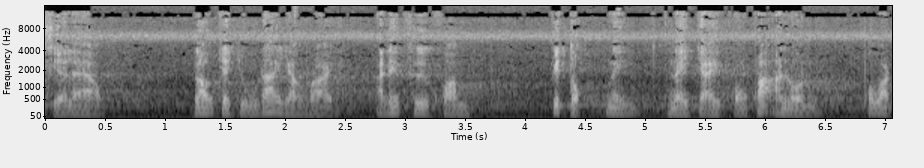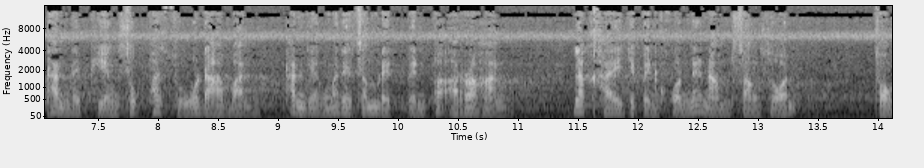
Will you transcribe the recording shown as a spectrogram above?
เสียแล้ว เราจะอยู่ได้อย่างไร อันนี้คือความวิตกในในใจของพระอานนท์เพราะว่าท่านได้เพียงสุภสูดาบัน ท่านยังไม่ได้สำเร็จเป็นพระอรหันต์และใครจะเป็นคนแนะนำสั่งสอนสอง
